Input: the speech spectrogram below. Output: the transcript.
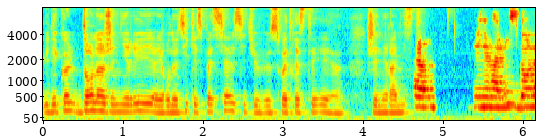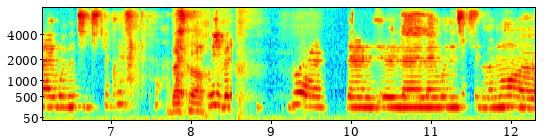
une école dans l'ingénierie aéronautique et spatiale si tu veux, souhaites rester euh, généraliste? Généraliste dans l'aéronautique, si tu préfères. D'accord, Oui, ben, l'aéronautique, c'est vraiment euh,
